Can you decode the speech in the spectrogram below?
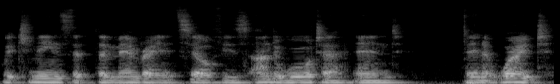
which means that the membrane itself is underwater and then it won't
